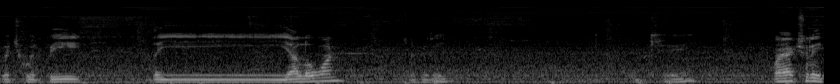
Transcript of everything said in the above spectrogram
which would be the yellow one. Okay. Well actually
